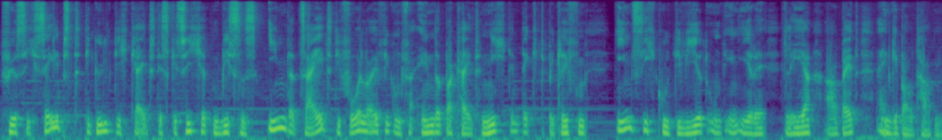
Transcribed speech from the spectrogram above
für sich selbst die Gültigkeit des gesicherten Wissens in der Zeit, die Vorläufig und Veränderbarkeit nicht entdeckt begriffen, in sich kultiviert und in ihre Lehrarbeit eingebaut haben.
